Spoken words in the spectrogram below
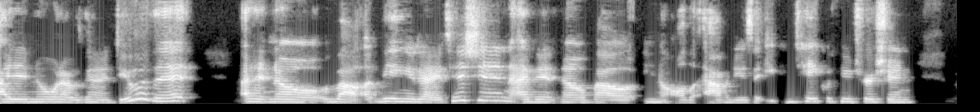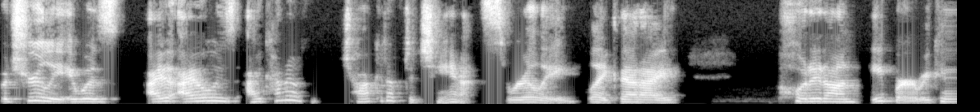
I didn't know what I was going to do with it. I didn't know about being a dietitian. I didn't know about, you know, all the avenues that you can take with nutrition. But truly, it was I, I always I kind of chalk it up to chance, really, like that I put it on paper because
